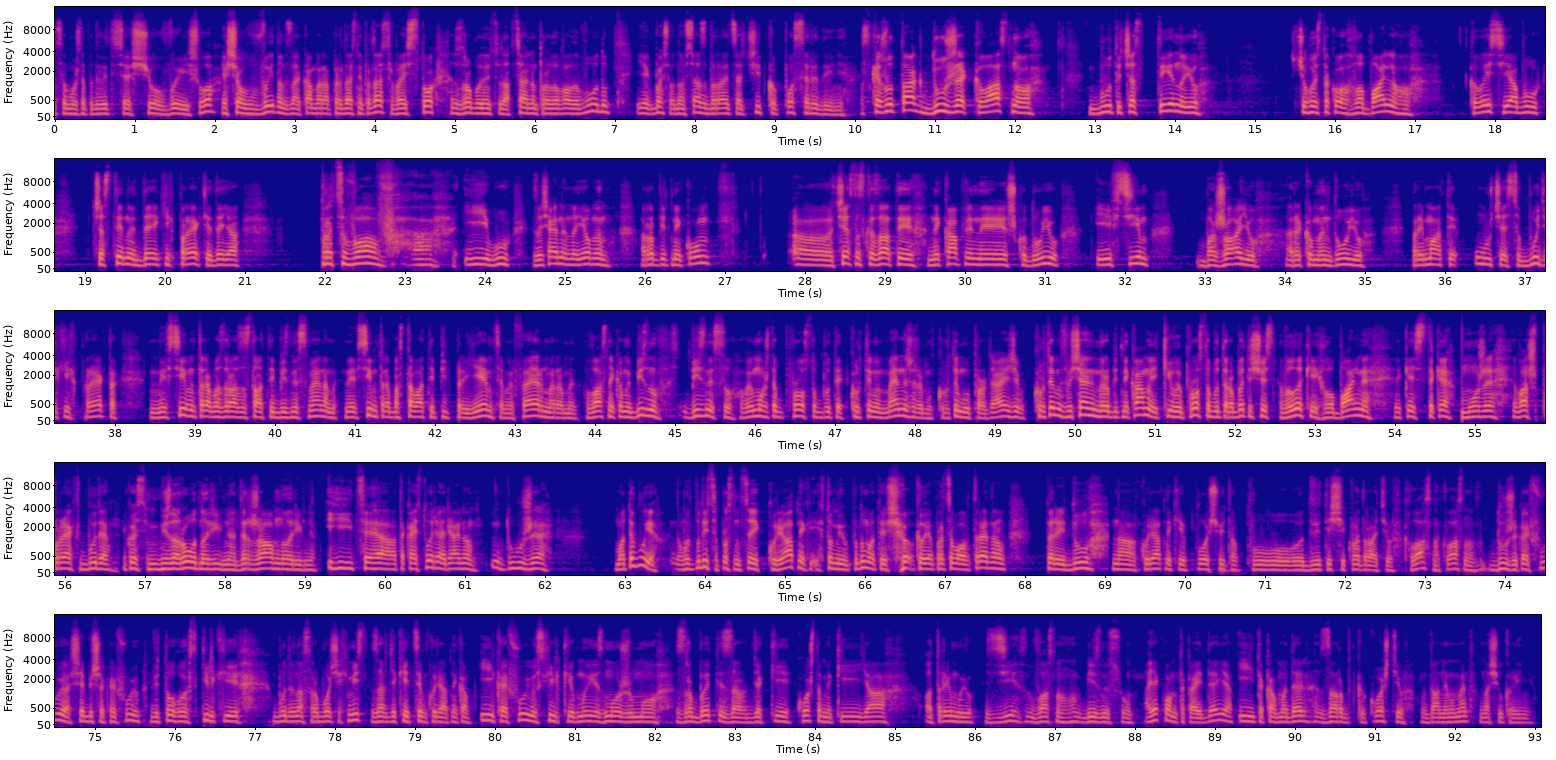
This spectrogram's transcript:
Ви можете подивитися, що вийшло. Якщо видно, не знаю, камера передасть, не передасть, весь сток зроблений сюди. Спеціально проливали воду, і як бачите, вона вся збирається чітко посередині. Скажу так, дуже класно бути частиною чогось такого глобального. Колись я був частиною деяких проєктів, де я працював і був звичайним найомним робітником. Чесно сказати, не каплі не шкодую і всім бажаю, рекомендую приймати участь у будь-яких проєктах. Не всім треба зразу стати бізнесменами, не всім треба ставати підприємцями, фермерами, власниками бізнесу. Ви можете просто бути крутими менеджерами, крутими управляючими, крутими звичайними робітниками, які ви просто будете робити щось велике і глобальне, якесь таке, може, ваш проєкт буде якогось міжнародного рівня, державного рівня. І ця така історія реально дуже мотивує. От подивіться просто на цей курятник, і хто міг подумати, що коли я працював тренером, перейду на курятники площею там по 2000 квадратів. Класно, класно, дуже кайфую, а ще більше кайфую від того, скільки буде у нас робочих місць завдяки цим курятникам. І кайфую, скільки ми зможемо зробити завдяки коштам, які я отримую зі власного бізнесу. А як вам така ідея і така модель заробітку коштів в даний момент в нашій Україні?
